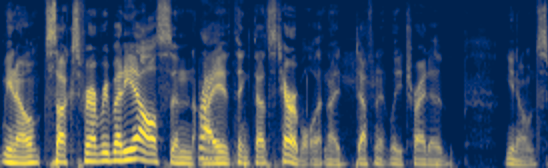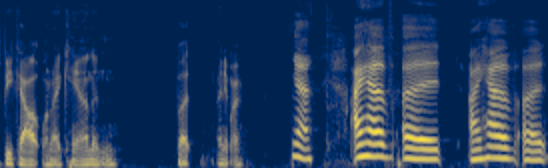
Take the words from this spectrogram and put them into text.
You know, sucks for everybody else, and I think that's terrible. And I definitely try to, you know, speak out when I can. And but anyway, Yeah. I have a I have a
